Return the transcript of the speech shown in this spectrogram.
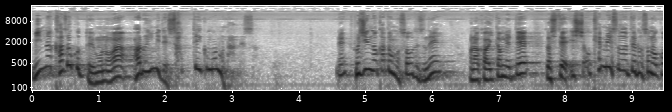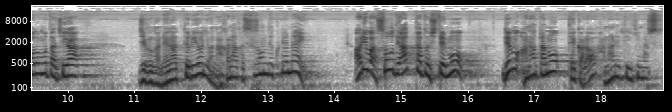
みんな家族というものはある意味で去っていくものなんです。ね、婦人の方もそうですね。お腹を痛めてそして一生懸命育てるその子供たちが自分が願っているようにはなかなか進んでくれない。あるいはそうであったとしてもでもあなたの手からは離れていきます。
